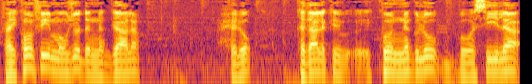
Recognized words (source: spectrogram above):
فيكون في موجود النقالة حلو. كذلك يكون نقله بوسيلة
